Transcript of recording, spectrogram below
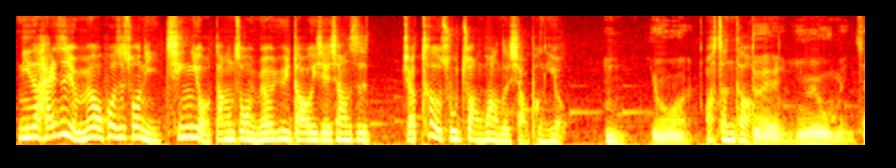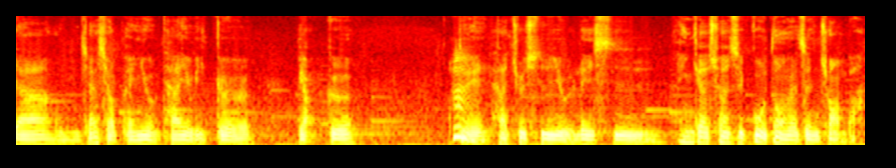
你的孩子有没有，或是说你亲友当中有没有遇到一些像是比较特殊状况的小朋友？嗯，有啊。哦，真的哦？对，因为我们家我们家小朋友他有一个表哥。对，他就是有类似，应该算是过动的症状吧。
